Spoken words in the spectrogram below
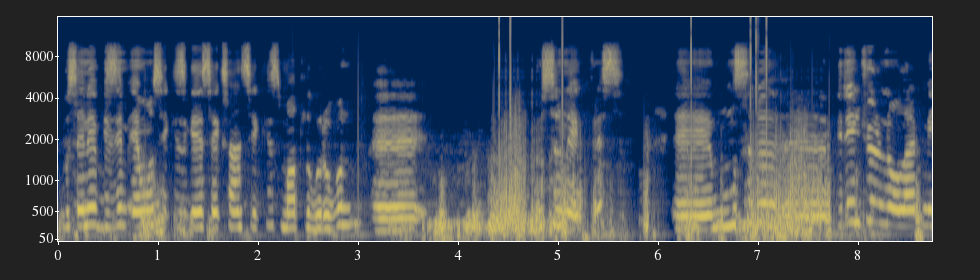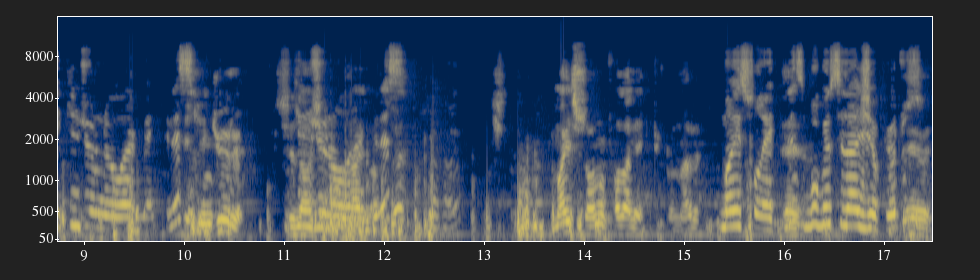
Bu sene bizim M18G88 matlı grubun e, mısırını ektiniz. E, mısırı e, birinci ürünü olarak mı ikinci ürünü olarak mı ektiniz? İkinci ürün. Siz İkinci ürün olarak ektiniz. Mayıs sonu falan ektik bunları. Mayıs sonu ektiniz. Bugün silaj yapıyoruz. Evet.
